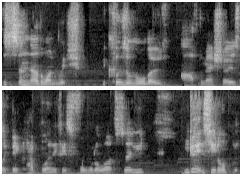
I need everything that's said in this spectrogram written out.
This is another one which, because of all those aftermath shows, like they have Blaineley face forward a lot, so you you do see it a lot, but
